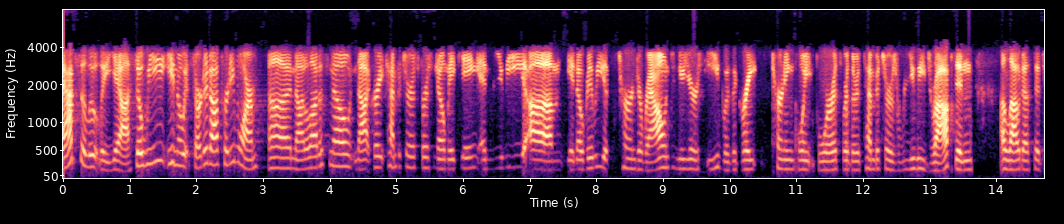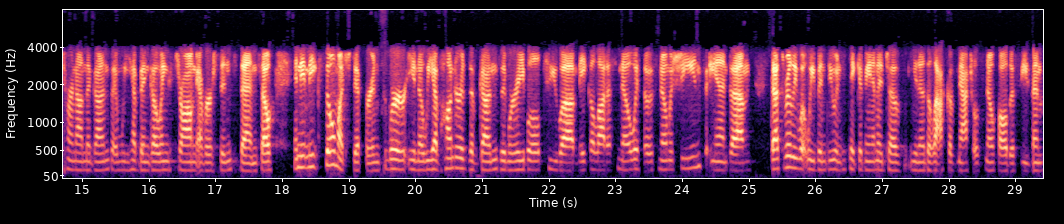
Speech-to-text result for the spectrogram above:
Absolutely, yeah. So we, you know, it started off pretty warm, uh, not a lot of snow, not great temperatures for snowmaking, and really, um, you know, really it's turned around. New Year's Eve was a great turning point for us, where the temperatures really dropped and allowed us to turn on the guns, and we have been going strong ever since then. So, and it makes so much difference. We're, you know, we have hundreds of guns, and we're able to uh, make a lot of snow with those snow machines, and um, that's really what we've been doing to take advantage of, you know, the lack of natural snowfall this season.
